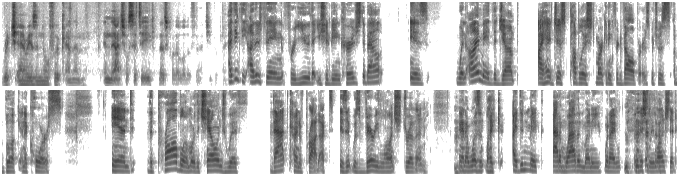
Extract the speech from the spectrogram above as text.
rich areas in Norfolk, and then in the actual city, there's quite a lot of uh, cheaper places. I think the other thing for you that you should be encouraged about is when I made the jump, I had just published Marketing for Developers, which was a book and a course. And the problem or the challenge with that kind of product is it was very launch driven. Mhm. And I wasn't like, I didn't make Adam Wathan money when I initially launched it.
